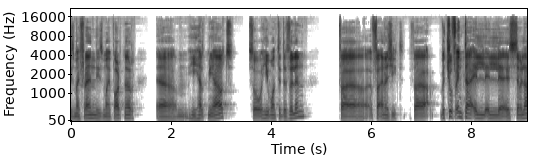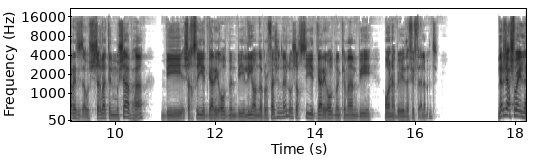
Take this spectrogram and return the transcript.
he's my friend he's my partner um, he helped so he wanted the villain. ف... فأنا جيت. فبتشوف أنت ال similarities أو الشغلات المشابهة بشخصية جاري اولدمان بليون The Professional وشخصية جاري اولدمان كمان بهون ب The Fifth element. نرجع شوي ل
